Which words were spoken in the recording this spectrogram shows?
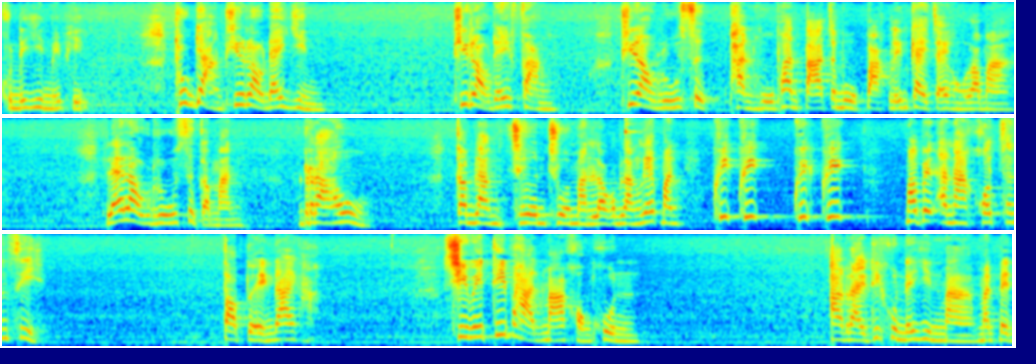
คุณได้ยินไม่ผิด ทุกอย่างที่เราได้ยิน ที่เราได้ฟัง ที่เรารู้สึกผ่านหูผ่านตาจมูกปากลิ้นกายใจของเรามา และเรารู้สึกกับมัน เรากำลังเชิญชวนมัน เรากำลังเรียกมันควิกควิกควิกควิกมาเป็นอนาคตฉันสิ ตอบตัวเองได้ค่ะ ชีวิตที่ผ่านมาของคุณ อะไรที่คุณได้ยินมามันเป็น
